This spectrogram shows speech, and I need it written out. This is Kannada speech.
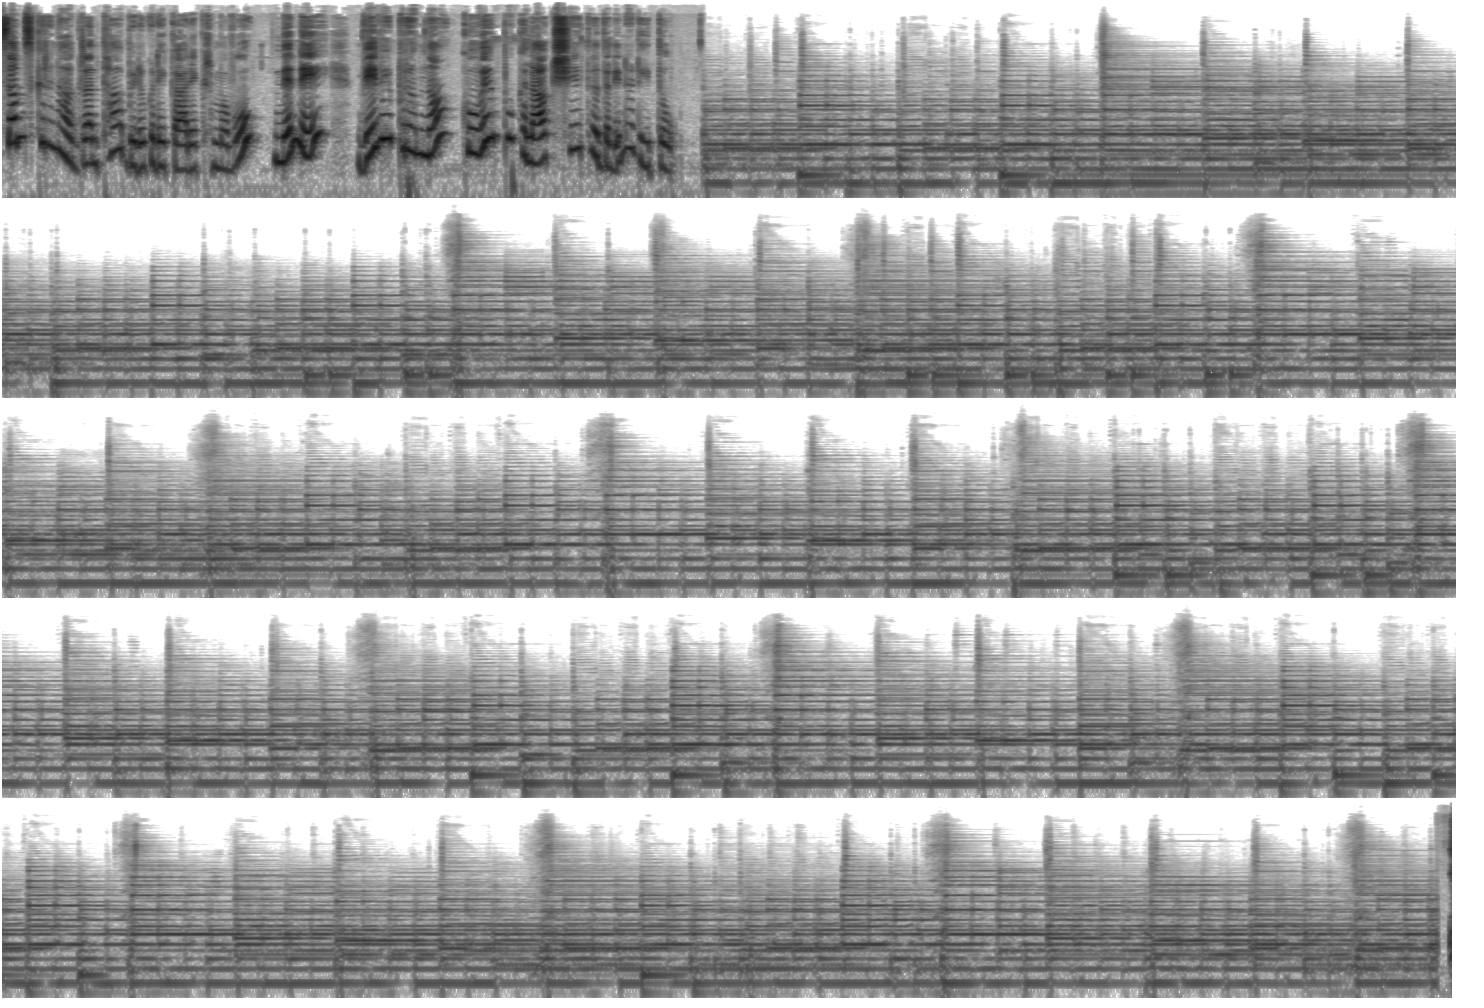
ಸಂಸ್ಕರಣಾ ಗ್ರಂಥ ಬಿಡುಗಡೆ ಕಾರ್ಯಕ್ರಮವು ನಿನ್ನೆ ವಿವಿಪುರಂನ ಕುವೆಂಪು ಕಲಾಕ್ಷೇತ್ರದಲ್ಲಿ ನಡೆಯಿತು.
